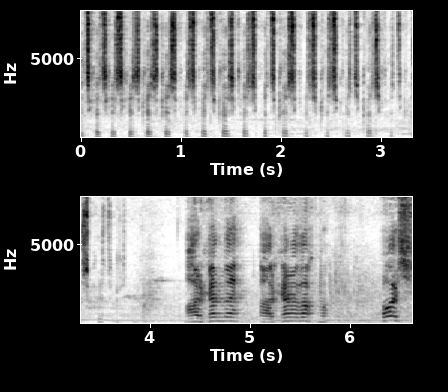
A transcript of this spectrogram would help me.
Kaç kaç kaç kaç kaç kaç kaç kaç kaç kaç kaç kaç kaç kaç kaç kaç kaç kaç kaç Arkanda. Arkana bakma. Koş.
